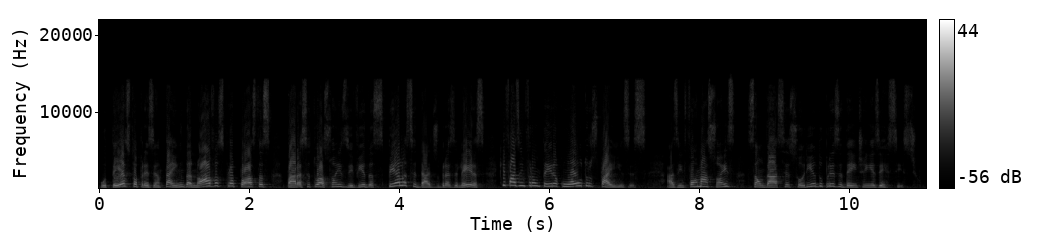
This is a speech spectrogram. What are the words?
O texto apresenta ainda novas propostas para situações vividas pelas cidades brasileiras que fazem fronteira com outros países. As informações são da assessoria do presidente em exercício.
